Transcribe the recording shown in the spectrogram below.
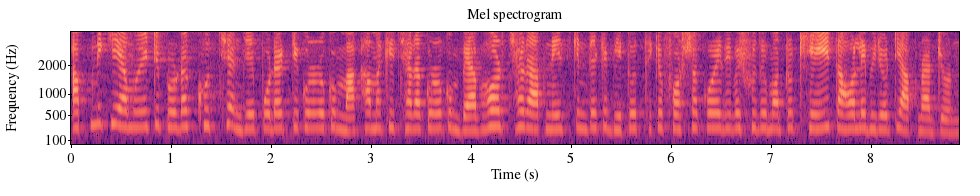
আপনি কি এমন একটি প্রোডাক্ট খুঁজছেন যে প্রোডাক্টটি কোনো রকম মাখামাখি ছাড়া কোনো রকম ব্যবহার ছাড়া আপনি স্কিনটাকে ভিতর থেকে ফর্সা করে দিবে শুধুমাত্র খেয়েই তাহলে ভিডিওটি আপনার জন্য?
